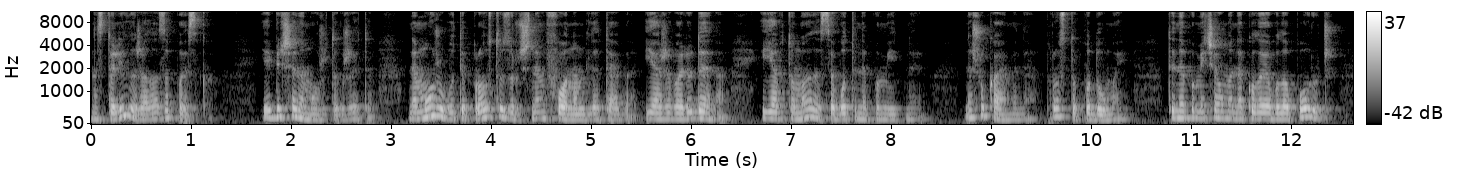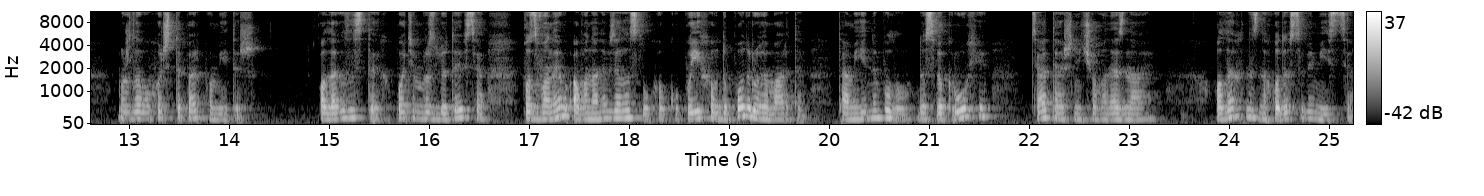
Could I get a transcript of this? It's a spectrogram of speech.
На столі лежала записка. Я більше не можу так жити. Не можу бути просто зручним фоном для тебе. Я жива людина, і я втомилася бути непомітною. Не шукай мене, просто подумай. Ти не помічав мене, коли я була поруч? Можливо, хоч тепер помітиш. Олег застиг, потім розлютився, подзвонив, а вона не взяла слухавку. Поїхав до подруги Марти, там її не було. До свекрухи ця теж нічого не знає. Олег не знаходив собі місця,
